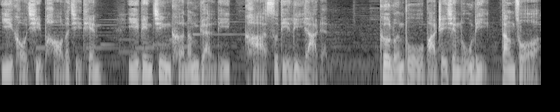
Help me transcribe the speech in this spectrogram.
一口气跑了几天，以便尽可能远离卡斯蒂利亚人。哥伦布把这些奴隶当作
